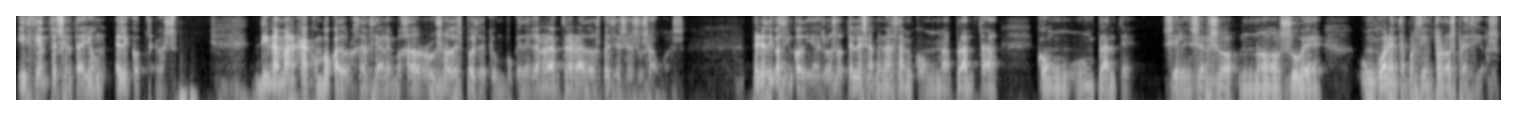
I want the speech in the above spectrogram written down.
y 181 helicópteros. Dinamarca convoca de urgencia al embajador ruso después de que un buque de guerra entrara dos veces en sus aguas. Periódico Cinco Días. Los hoteles amenazan con una planta, con un plante, si el inserso no sube un 40% en los precios.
